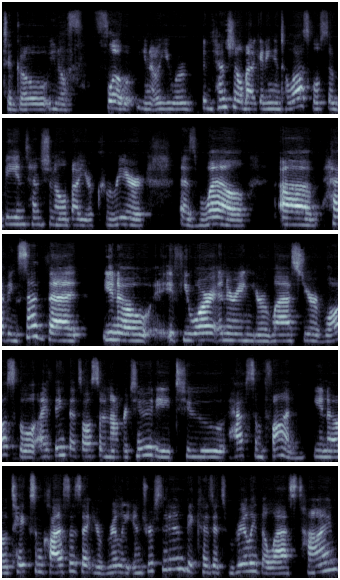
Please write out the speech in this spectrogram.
to go, you know, float. You know you were intentional about getting into law school so be intentional about your career as well. Um, having said that you know if you are entering your last year of law school i think that's also an opportunity to have some fun you know take some classes that you're really interested in because it's really the last time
